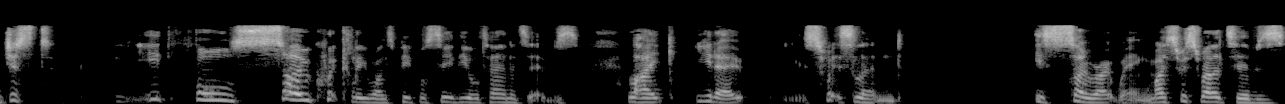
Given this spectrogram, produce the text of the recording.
just it falls so quickly once people see the alternatives. Like, you know, Switzerland is so right wing. My Swiss relatives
